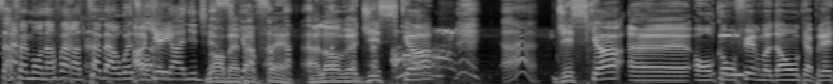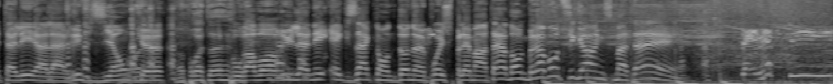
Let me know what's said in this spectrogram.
ça fait mon affaire en tabarouette. On OK. a gagné Jessica. Bon, ben parfait. Alors, euh, Jessica. Ah. Jessica, euh, on confirme donc, après être allé à la révision, que pour avoir eu l'année exacte, on te donne un point supplémentaire. Donc, bravo, tu gagnes ce matin. Ben, merci.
